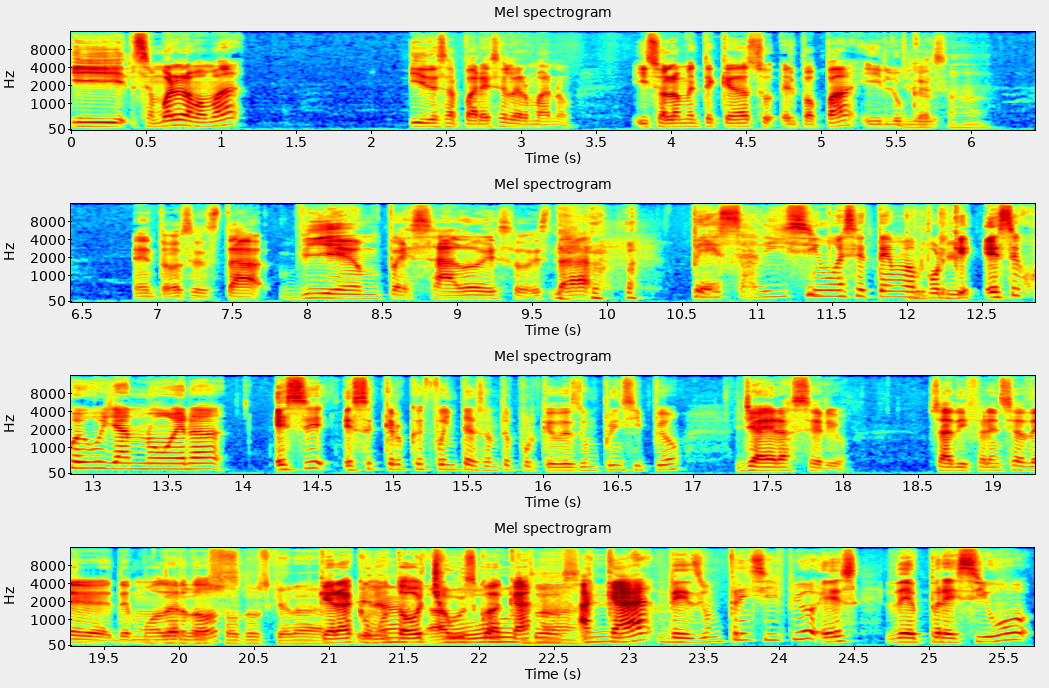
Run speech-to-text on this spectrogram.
y se muere la mamá y desaparece el hermano. Y solamente queda su- el papá y Lucas. ajá. Entonces está bien pesado eso, está pesadísimo ese tema, ¿Por porque ese juego ya no era, ese, ese creo que fue interesante porque desde un principio ya era serio. O sea, a diferencia de, de los 2, otros que era, que era como era todo chusco acá. abuso, Ajá. sí. Acá, desde un principio, es depresivo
